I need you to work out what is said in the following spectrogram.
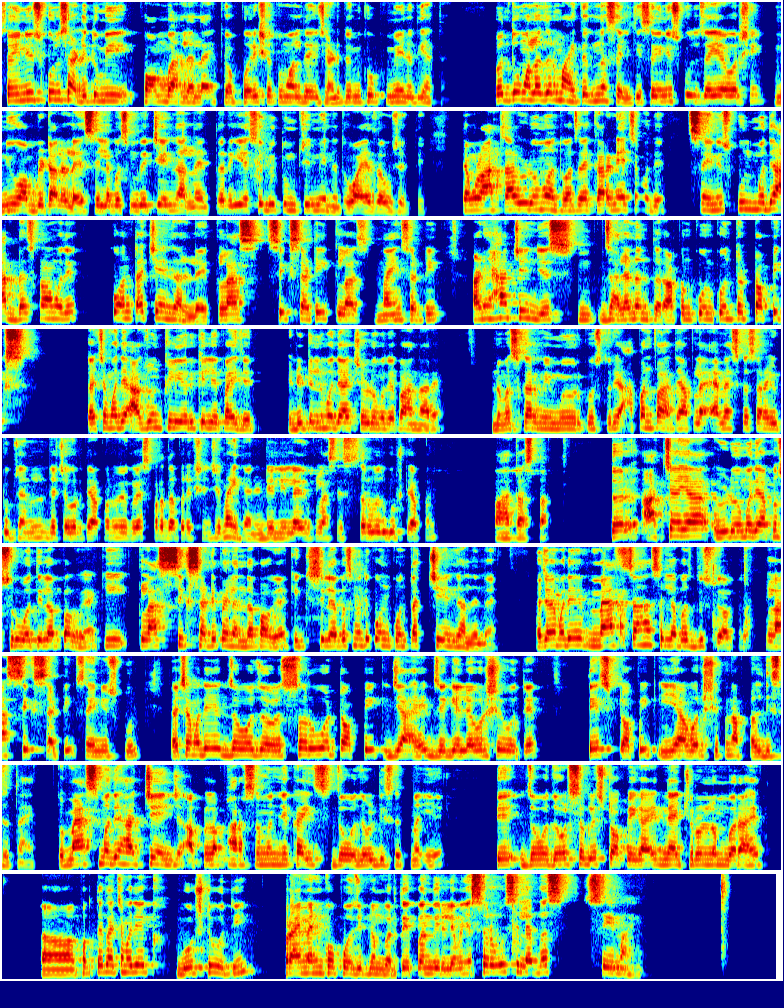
सैनिक स्कूलसाठी तुम्ही फॉर्म भरलेला आहे किंवा परीक्षा तुम्हाला द्यायची आणि तुम्ही खूप मेहनत घेताय. पण तुम्हाला जर माहितच नसेल की सैनिक स्कूलचा यावर्षी न्यू अपडेट आलेला आहे सिलेबसमध्ये चेंज झाला आहे तर या सगळी तुमची मेहनत वाया जाऊ शकते. त्यामुळे आजचा व्हिडिओ महत्त्वाचा आहे कारण याच्यामध्ये सैनिक स्कूलमध्ये अभ्यासक्रमामध्ये कोणता चेंज झालेला आहे? क्लास सिक्ससाठी क्लास नाईन साठी. आणि हा चेंजेस झाल्यानंतर आपण कोणकोणते टॉपिक्स त्याच्यामध्ये अजून क्लिअर केले पाहिजेत हे डिटेलमध्ये आजच्या व्हिडिओमध्ये पाहणार आहे. नमस्कार मी मयूर कस्तुरी. आपण पाहते आपला M S Kasara YouTube channel ज्याच्यावरती आपण वेगवेगळ्या स्पर्धा परीक्षांची माहिती आणि डेली लाईव्ह क्लासेस सर्वच गोष्टी आपण पाहत असता. तर आजच्या या व्हिडिओमध्ये आपण सुरुवातीला पाहूया की क्लास सिक्ससाठी पहिल्यांदा पाहूया की सिलेबसमध्ये कोणकोणता चेंज झालेला आहे. त्याच्यामध्ये मॅथ्सचा हा सिलेबस दिसतोय आपल्याला. क्लास सिक्ससाठी सैनिक स्कूल त्याच्यामध्ये जवळजवळ सर्व टॉपिक जे आहेत जे गेल्या वर्षी होते तेच टॉपिक या वर्षी पण आपल्याला दिसत आहेत तर मॅथ्समध्ये हा चेंज आपल्याला फारसं म्हणजे काहीच जवळजवळ दिसत नाहीये. ते जवळजवळ सगळेच टॉपिक आहेत नॅचरल नंबर आहेत. फक्त त्याच्यामध्ये एक गोष्ट होती प्राईम अँड कॉपोजिट नंबर ते पण दिलेले म्हणजे सर्व सिलेबस सेम आहे.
